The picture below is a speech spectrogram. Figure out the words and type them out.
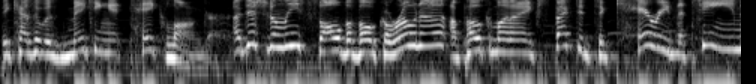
because it was making it take longer. Additionally, Sol the Volcarona, a Pokemon I expected to carry the team,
